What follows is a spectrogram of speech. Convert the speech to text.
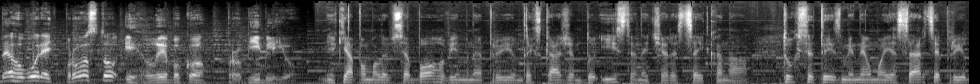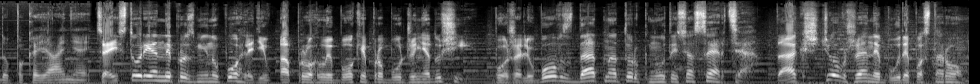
де говорять просто і глибоко про Біблію. Як я помолився Богу, він мене привів, так скажемо, до істини через цей канал. Дух Святий змінив моє серце, привів до покаяння. Ця історія не про зміну поглядів, а про глибоке пробудження душі. Божа любов здатна торкнутися серця, так що вже не буде по-старому.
